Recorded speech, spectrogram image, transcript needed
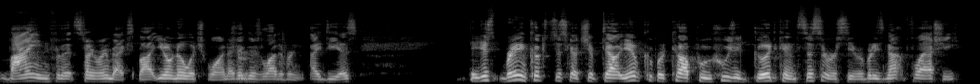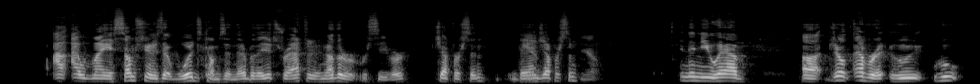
vying for that starting running back spot. You don't know which one. I Sure. think there's a lot of different ideas. They just Brandin Cooks just got shipped out. You have Cooper Kupp, who who's a good, consistent receiver, but he's not flashy. I, I, my assumption is that Woods comes in there, but they just drafted another receiver, Jefferson, Van Yep. Jefferson. yeah. And then you have uh, Gerald Everett, who who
